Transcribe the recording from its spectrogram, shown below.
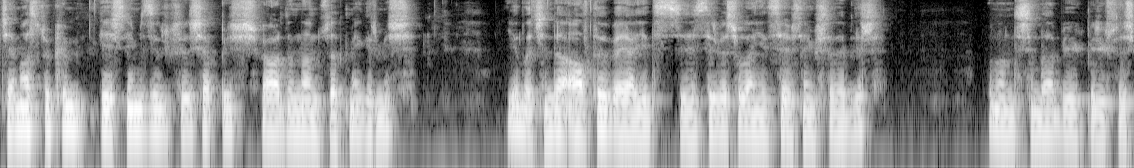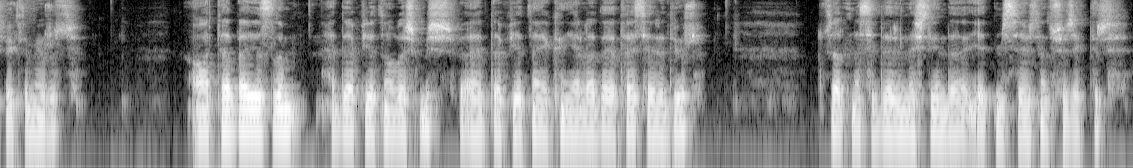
Cem Astöküm geçtiğimiz yıl yükseliş yapmış ve ardından düzeltmeye girmiş. Yıl içinde 6 veya 7 zirvesi olan 7 seviyesine yükselebilir. Bunun dışında büyük bir yükseliş beklemiyoruz. ATB yazılım hedef fiyatına ulaşmış ve hedef fiyatına yakın yerlerde yatay seyrediyor. Düzeltmesi derinleştiğinde 70 seviyesine düşecektir.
